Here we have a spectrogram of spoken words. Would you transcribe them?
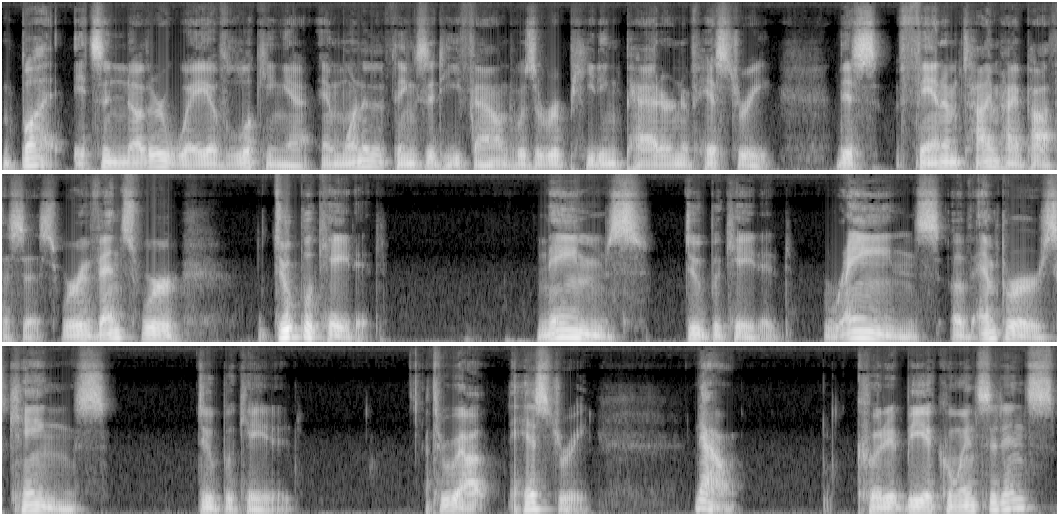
But it's another way of looking at. And one of the things that he found was a repeating pattern of history this phantom time hypothesis where events were duplicated, names duplicated, reigns of emperors, kings duplicated throughout history. Now, could it be a coincidence?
